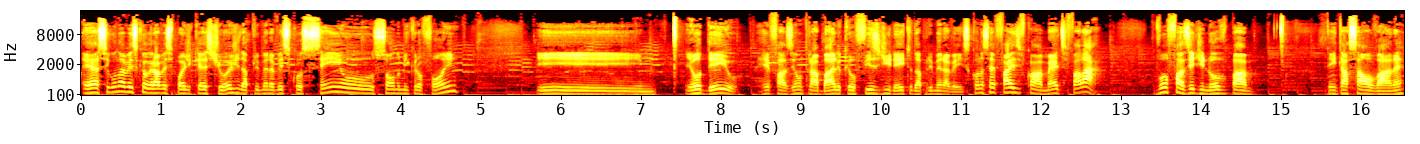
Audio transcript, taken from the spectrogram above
é a segunda vez que eu gravo esse podcast hoje. Da primeira vez ficou sem o som do microfone. E eu odeio refazer um trabalho que eu fiz direito da primeira vez. Quando você faz e fica uma merda, você fala, ah, vou fazer de novo pra tentar salvar, né?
